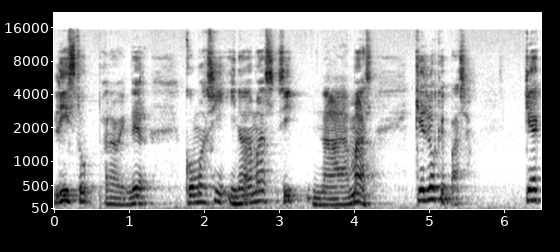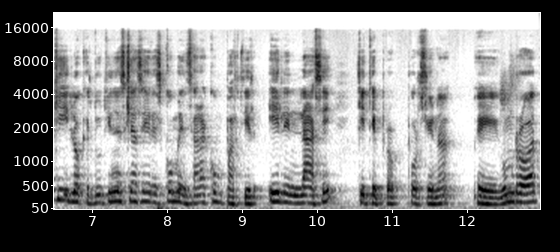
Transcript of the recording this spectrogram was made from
listo para vender. ¿Cómo así? ¿Y nada más? Sí, nada más. ¿Qué es lo que pasa? Que aquí lo que tú tienes que hacer es comenzar a compartir el enlace que te proporciona eh, Gumroad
